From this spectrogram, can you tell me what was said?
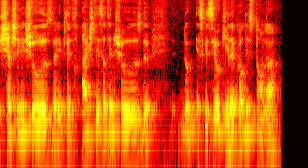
chercher les choses, d'aller peut-être acheter certaines choses. De... Donc, est-ce que c'est OK d'accorder ce temps-là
